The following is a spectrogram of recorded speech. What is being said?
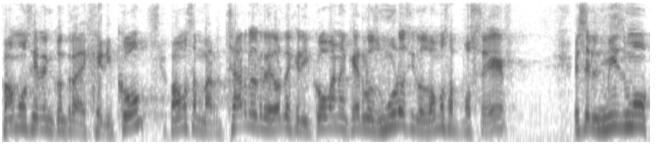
vamos a ir en contra de Jericó, vamos a marchar alrededor de Jericó, van a caer los muros y los vamos a poseer. Es el mismo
